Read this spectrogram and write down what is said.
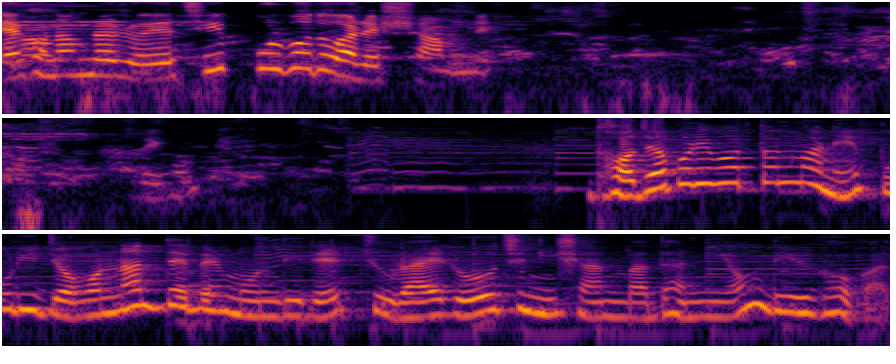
এখন আমরা রয়েছি পূর্ব দুয়ারের সামনে। দেখুন। ধ্বজা পরিবর্তন মানে পুরী জগন্নাথ দেবের মন্দিরের চূড়ায় রোজ নিশান বাঁধার নিয়ম দীর্ঘকাল।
